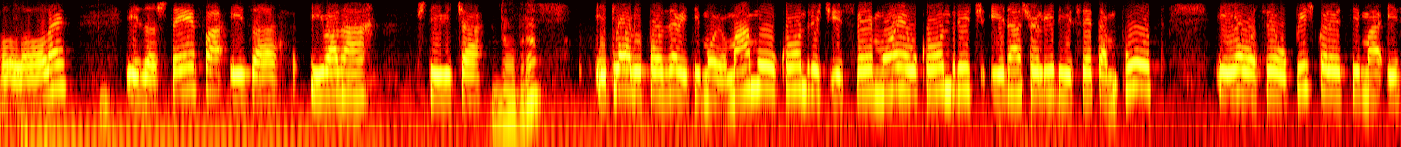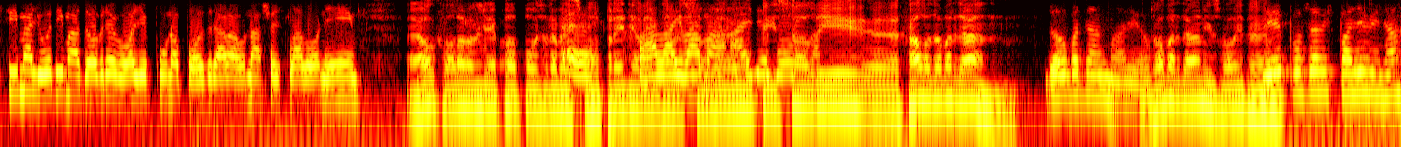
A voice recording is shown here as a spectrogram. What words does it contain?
uh, Lole i za Štefa i za Ivana Štivića. Dobro. I htjela bih pozdraviti moju mamu u Kondrić i sve moje u Kondrić i našoj Lidiji Svetan put i evo sve u Piškorecima i svima ljudima dobre volje puno pozdrava u našoj Slavoniji. Evo, hvala vam lijepo, pozdrave E, smo prednjeli hvala i vama, glasove, ajde, upisali. E, halo, dobar dan. Dobar dan, Mario. Dobar dan, izvolite. Lijep pozdrav iz Paljevina.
